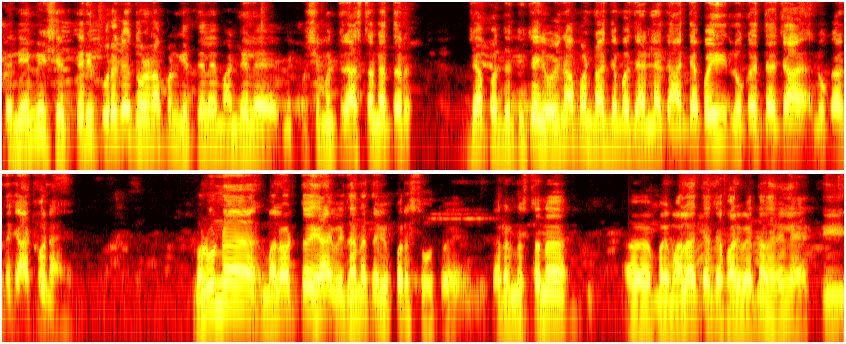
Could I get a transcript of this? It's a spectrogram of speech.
तर नेहमी शेतकरी पूरकच धोरण आपण घेतलेलं आहे मांडलेलं आहे. मी कृषी मंत्री असताना तर ज्या पद्धतीच्या योजना आपण राज्यामध्ये आणल्या त्या अद्यापही लोक त्याच्या लोकांना त्याची आठवण आहे. म्हणून मला वाटतं ह्या विधानाचा विपरस्त होतोय. कारण नसताना मला त्याच्या फार वेदना झालेल्या आहेत की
